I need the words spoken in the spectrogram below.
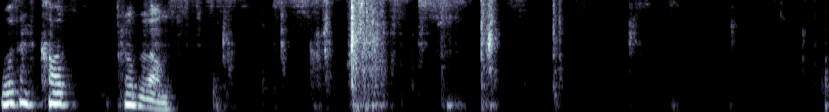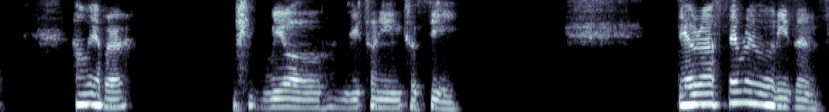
wouldn't cause problems. However, we are returning to C. There are several reasons.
